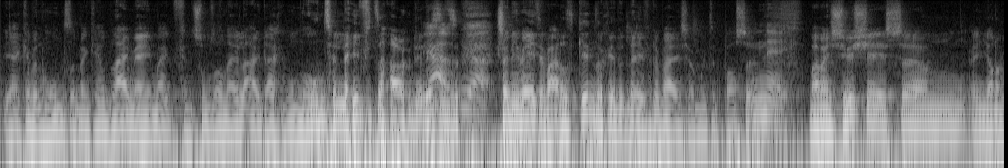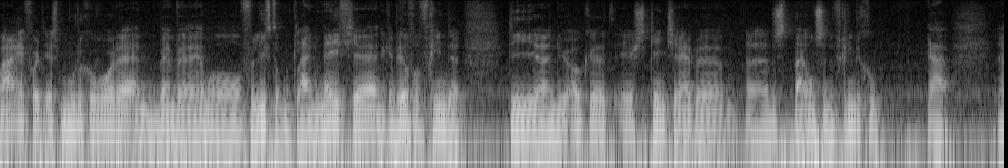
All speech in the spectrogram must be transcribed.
ja, ik heb een hond, daar ben ik heel blij mee. Maar ik vind het soms wel een hele uitdaging om de hond in leven te houden. Dus Ja, dat is- ja. ik zou niet weten waar dat kind nog in het leven erbij zou moeten passen. Nee. Maar mijn zusje is ehm, in januari voor het eerst moeder geworden. En ik ben weer helemaal verliefd op mijn kleine neefje. En ik heb heel veel vrienden die eh, nu ook het eerste kindje hebben. Eh, dus bij ons in de vriendengroep ja, eh,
